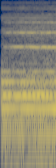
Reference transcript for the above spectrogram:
you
